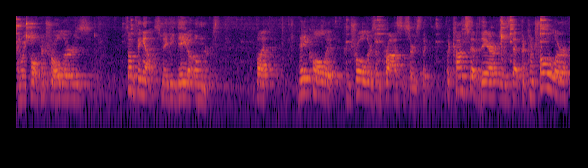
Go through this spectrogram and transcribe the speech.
And we call controllers something else, maybe data owners. But they call it controllers and processors. The, the concept there is that the controller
